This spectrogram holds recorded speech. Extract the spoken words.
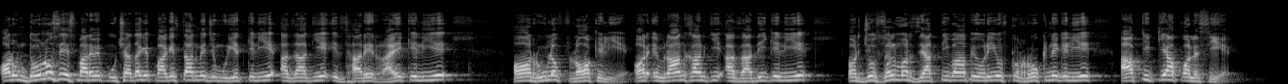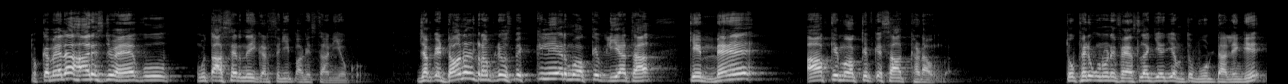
और उन दोनों से इस बारे में पूछा था कि पाकिस्तान में जमहूरियत के लिए, आज़ादी इजहार राय के लिए और रूल ऑफ़ लॉ के लिए और इमरान खान की आज़ादी के लिए और जो जुल्म और ज्यादती वहाँ पे हो रही है उसको रोकने के लिए आपकी क्या पॉलिसी है? तो कमेला हारिस जो है वो मुतासर नहीं कर सकी पाकिस्तानियों को। जबकि डोनाल्ड ट्रंप ने उस पर क्लियर मौक़ लिया था कि मैं आपके मौक़ के साथ खड़ा हूँगा। तो फिर उन्होंने फैसला किया जी, हम तो वोट डालेंगे।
